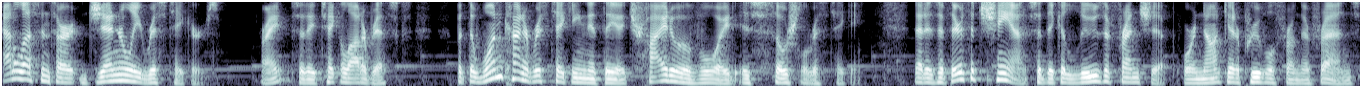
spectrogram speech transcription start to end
adolescents are generally risk takers right? So they take a lot of risks. But the one kind of risk taking that they try to avoid is social risk taking. That is, if there's a chance that they could lose a friendship or not get approval from their friends,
